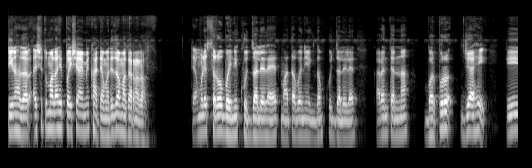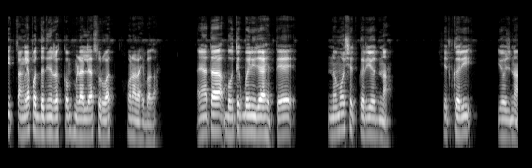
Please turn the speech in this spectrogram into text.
तीन हजार असे तुम्हाला हे पैसे आम्ही खात्यामध्ये जमा करणार आहोत. त्यामुळे सर्व बहिणी खुश झालेल्या आहेत माता बहिणी एकदम खुश झालेल्या आहेत. कारण त्यांना भरपूर जे आहे ती चांगल्या पद्धतीने रक्कम मिळायला सुरुवात होणार आहे बघा. आणि आता बहुतेक बहिणी ज्या आहेत ते नमो शेतकरी योजना शेतकरी योजना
